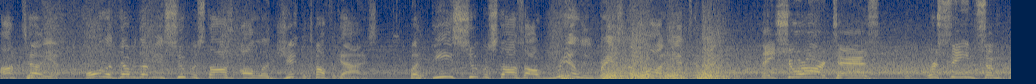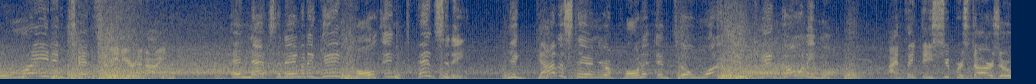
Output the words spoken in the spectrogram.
I'll tell you, all the WWE superstars are legit tough guys. But these superstars are really raising the bar here tonight. They sure are, Taz. We're seeing some great intensity here tonight. And that's the name of the game, Cole, intensity. You gotta stay on your opponent until one of you can't go anymore. I think these superstars are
